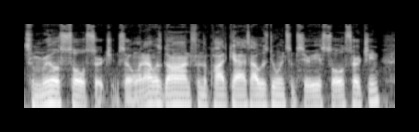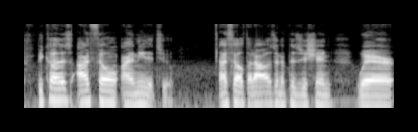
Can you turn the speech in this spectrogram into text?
some real soul searching. So when I was gone from the podcast, I was doing some serious soul searching because I felt I needed to. I felt that I was in a position where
